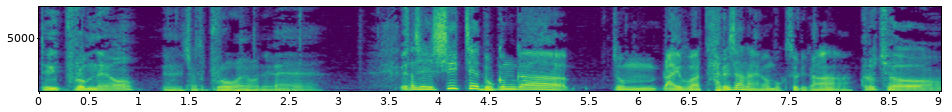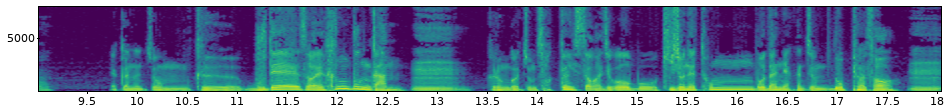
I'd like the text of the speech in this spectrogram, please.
되게 부럽네요. 네, 저도 부러워요. 네. 네, 사실 실제 녹음과 좀 라이브와 다르잖아요, 목소리가. 그렇죠. 약간은 좀 그 무대에서의 흥분감 음, 그런 거 좀 섞여 있어가지고 뭐 기존의 톤보단 약간 좀 높여서 음,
